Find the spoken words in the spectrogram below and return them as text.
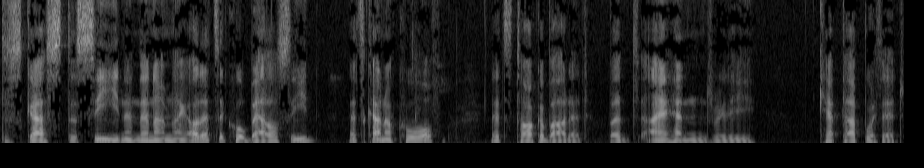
discussed the scene, and then I'm like, oh, that's a cool battle scene. That's kind of cool. Let's talk about it. But I hadn't really kept up with it.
